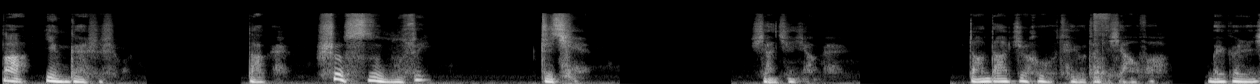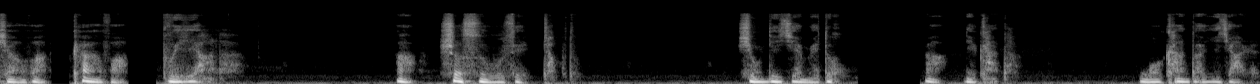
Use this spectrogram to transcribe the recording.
那应该是什么？大概十四五岁之前相亲相爱，长大之后才有他的想法。每个人想法看法不一样了，啊，十四五岁差不多。兄弟姐妹多，啊！你看他，我看到一家人，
